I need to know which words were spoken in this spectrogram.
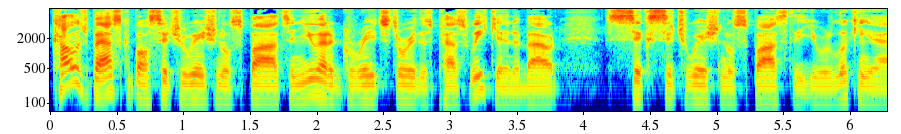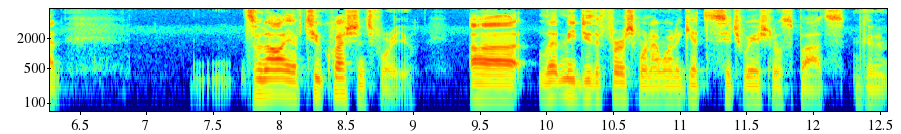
college basketball situational spots and you had a great story this past weekend about six situational spots that you were looking at. So now i have two questions for you. Uh, let me do the first one. I want to get to situational spots. I'm going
